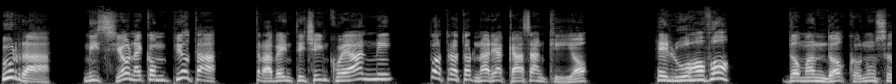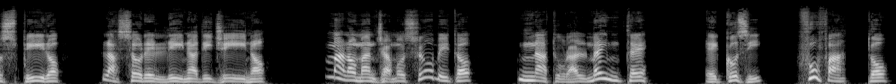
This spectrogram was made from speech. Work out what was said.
urrà, missione compiuta. Tra venticinque anni potrò tornare a casa anch'io. E l'uovo? domandò con un sospiro la sorellina di Gino. Ma lo mangiamo subito, naturalmente. E così fu fatto.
